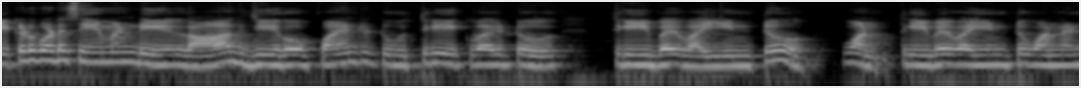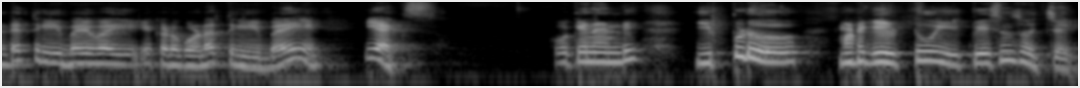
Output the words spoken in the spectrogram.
ఇక్కడ కూడా సేమ్ అండి. Log zero point two three equal to three by y into one three by y into one అంటే త్రీ బై వై ఇక్కడ కూడా త్రీ బై ఎక్స్ ఓకేనండి? ఇప్పుడు మనకి టూ ఈక్వేషన్స్ వచ్చాయి.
